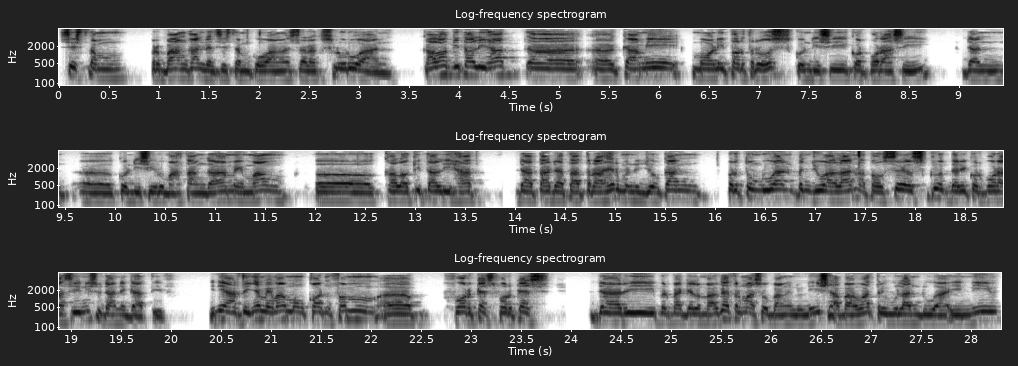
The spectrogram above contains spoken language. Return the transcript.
sistem perbankan dan sistem keuangan secara keseluruhan. Kalau kita lihat uh, uh, kami monitor terus kondisi korporasi dan uh, kondisi rumah tangga memang kalau kita lihat data-data terakhir menunjukkan pertumbuhan penjualan atau sales growth dari korporasi ini sudah negatif. Ini artinya memang mengkonfirm forecast-forecast dari berbagai lembaga termasuk Bank Indonesia bahwa triwulan 2 ini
